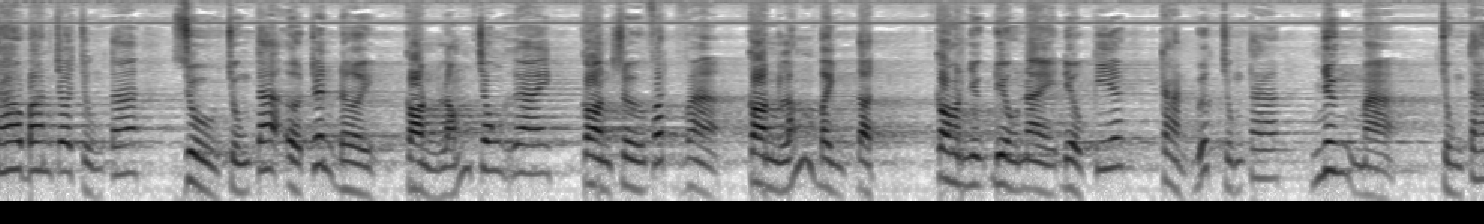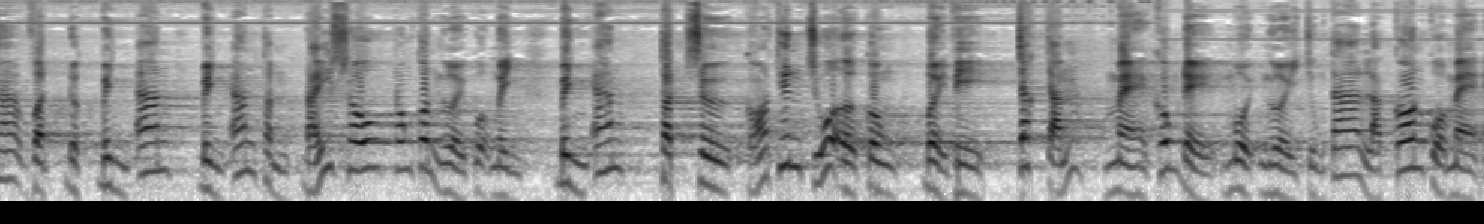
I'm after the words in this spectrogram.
trao ban cho chúng ta. Dù chúng ta ở trên đời còn lắm trong gai còn sự vất vả còn lắm bệnh tật còn những điều này điều kia cản bước chúng ta nhưng mà chúng ta vẫn được bình an, bình an thần đáy sâu trong con người của mình, bình an thật sự có Thiên Chúa ở cùng bởi vì chắc chắn mẹ không để mỗi người chúng ta là con của mẹ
